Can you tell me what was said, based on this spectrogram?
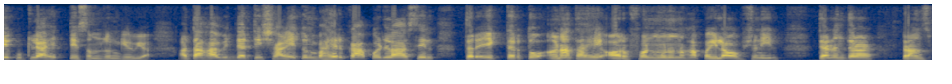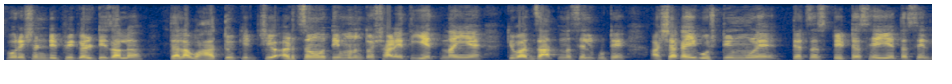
ते कुठले आहेत ते समजून घेऊया. आता हा विद्यार्थी शाळेतून बाहेर का पडला असेल? तर एकतर तो अनाथ आहे ऑर्फन म्हणून हा पहिला ऑप्शन येईल. त्यानंतर ट्रान्सपोरेशन डिफिकल्टीज आलं. त्याला वाहतुकीची अडचण होती म्हणून तो शाळेत येत नाही आहे किंवा जात नसेल कुठे अशा काही गोष्टींमुळे त्याचं स्टेटस हे येत असेल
